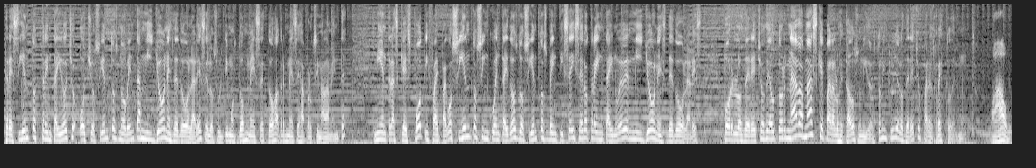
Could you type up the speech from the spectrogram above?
338, 890 millones de dólares en los últimos dos meses, dos a tres meses aproximadamente. Mientras que Spotify pagó 152, 226, 039 millones de dólares por los derechos de autor, nada más que para los Estados Unidos. Esto no incluye los derechos para el resto del mundo. Wow.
